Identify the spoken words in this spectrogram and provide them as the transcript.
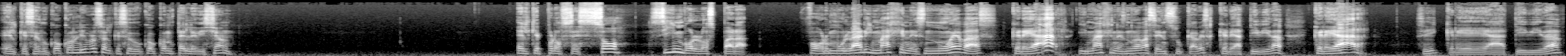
¿El que se educó con libros o el que se educó con televisión? El que procesó símbolos para formular imágenes nuevas, crear imágenes nuevas en su cabeza, creatividad, crear, ¿sí? Creatividad.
